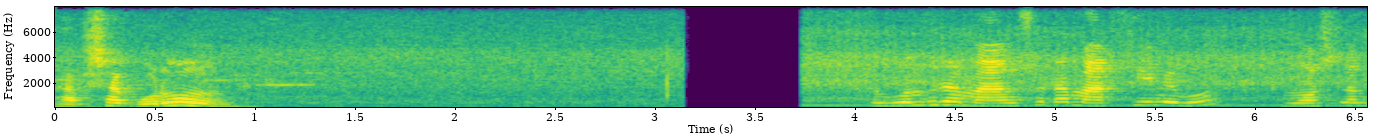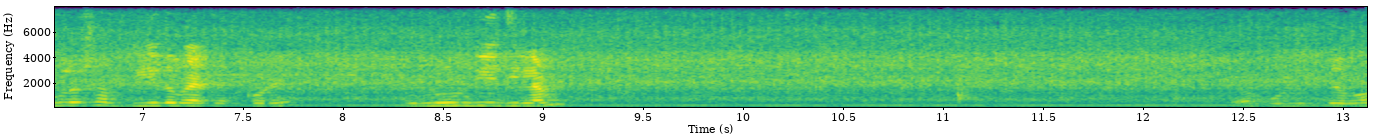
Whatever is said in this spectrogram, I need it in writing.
ভাবসা গরম। তো বন্ধুরা, মাংসটা মাখিয়ে নেব। মশলাগুলো সব দিয়ে দেবো এক এক করে। নুন দিয়ে দিলাম। হলুদ দেবো।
